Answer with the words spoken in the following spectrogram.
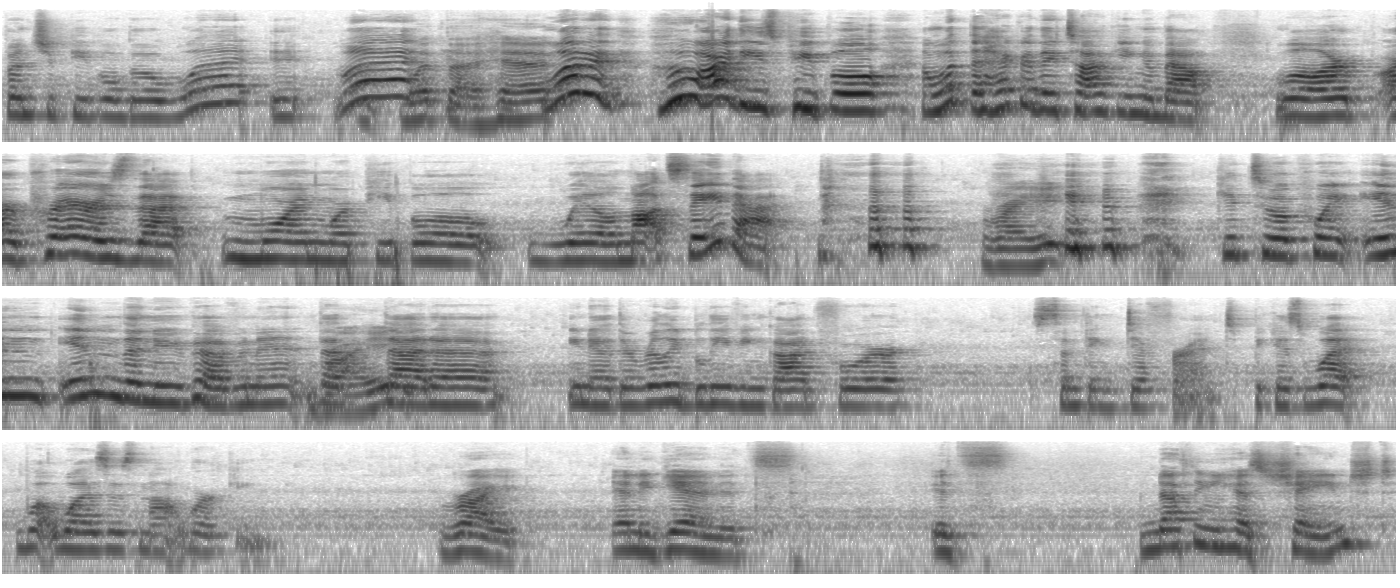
bunch of people go, "What? What? What the heck? What? Are, who are these people? And what the heck are they talking about?" Well, our our prayer is that more and more people will not say that. Right? Get to a point in in the new covenant that Right. that uh you know they're really believing God for something different because what what was is not working. Right. And again, it's it's nothing has changed.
